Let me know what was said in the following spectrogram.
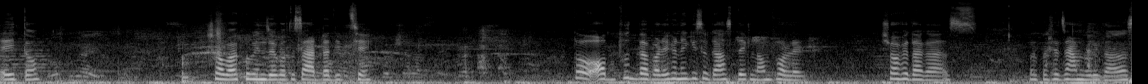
এই তো। সবাই খুব এনজয় করতেছে, আড্ডা দিচ্ছে। তো অদ্ভুত ব্যাপার, এখানে কিছু গাছ দেখলাম, ফলের। সফেদা গাছ। ওই পাশে জামরুল গাছ।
